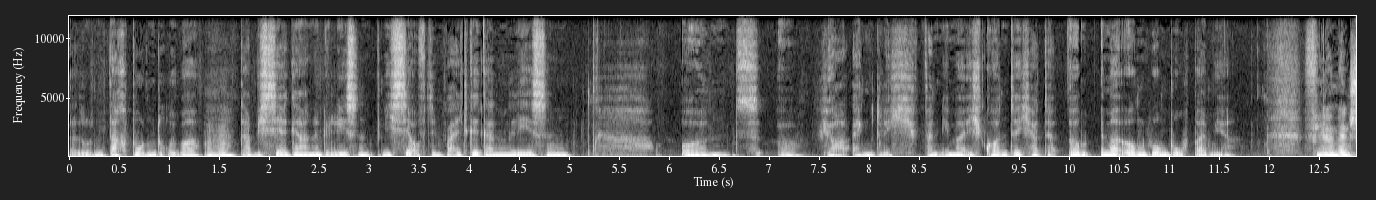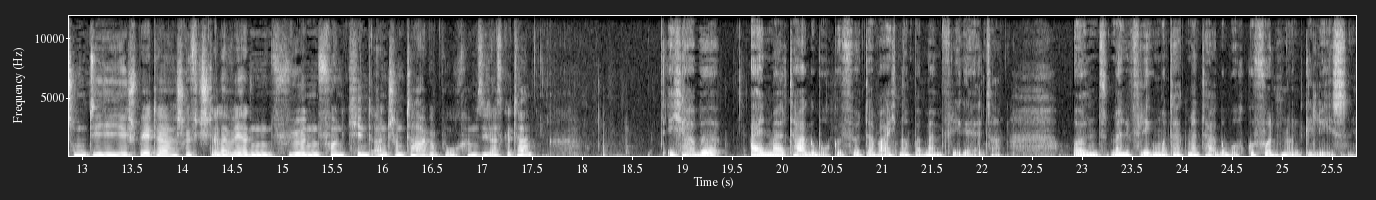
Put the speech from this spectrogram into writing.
also ein Dachboden drüber. Mhm. Da habe ich sehr gerne gelesen. Bin ich sehr auf den Wald gegangen lesen. Und äh, ja, eigentlich, wann immer ich konnte. Ich hatte immer irgendwo ein Buch bei mir. Viele Menschen, die später Schriftsteller werden, führen von Kind an schon Tagebuch. Haben Sie das getan? Ich habe einmal Tagebuch geführt, da war ich noch bei meinen Pflegeeltern. Und meine Pflegemutter hat mein Tagebuch gefunden und gelesen.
